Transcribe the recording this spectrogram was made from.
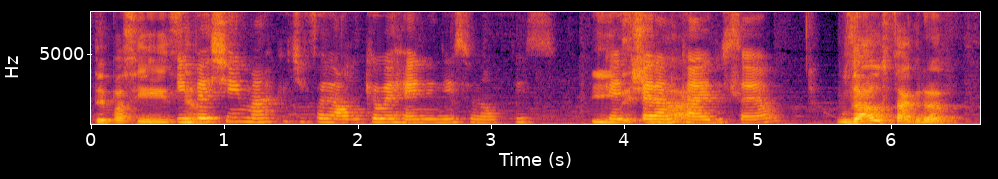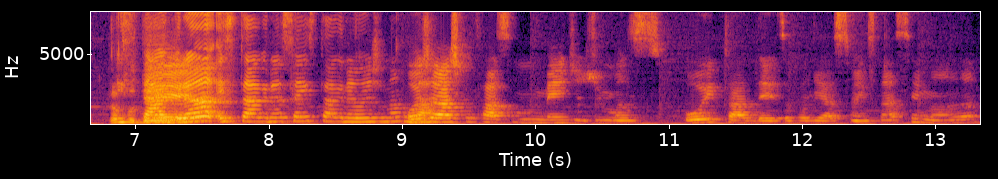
ter paciência Investir em marketing foi algo que eu errei no início, não fiz. e Fiquei esperando cair do céu. usar o Instagram pra poder. Instagram, Instagram sem Instagram hoje não Hoje dá. eu acho que eu faço uma média de umas 8 a 10 avaliações na semana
